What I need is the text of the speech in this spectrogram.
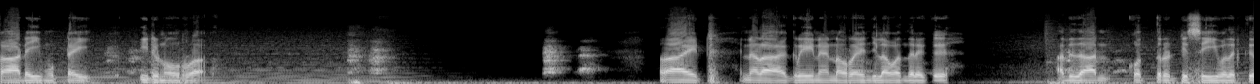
காடை முட்டை இருநூறுரூவா ரைட் என்னடா க்ரீன் அண்ட் ஒரேஞ்சில் வந்திருக்கு. அதுதான் கொத்துரொட்டி செய்வதற்கு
